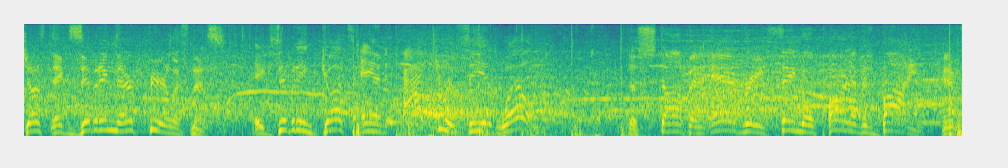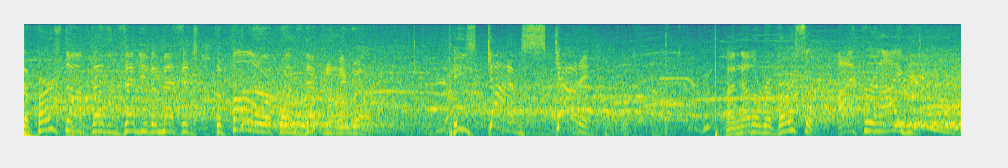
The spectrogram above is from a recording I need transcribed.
Just exhibiting their fearlessness. Exhibiting guts and accuracy as well. Just stomping every single part of his body. And if the first stomp doesn't send you the message, the follow-up ones definitely will. He's got him scouted. Another reversal. Eye for an eye here.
